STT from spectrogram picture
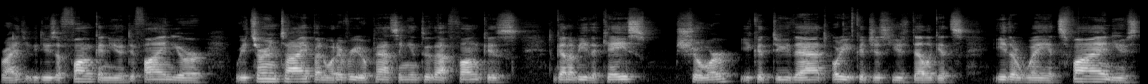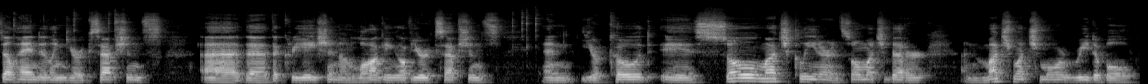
right? You could use a func and you define your return type and whatever you're passing into that func is going to be the case. Sure, you could do that, or you could just use delegates. Either way, it's fine. You're still handling your exceptions, uh, the, the creation and logging of your exceptions, and your code is so much cleaner and so much better and much, much more readable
